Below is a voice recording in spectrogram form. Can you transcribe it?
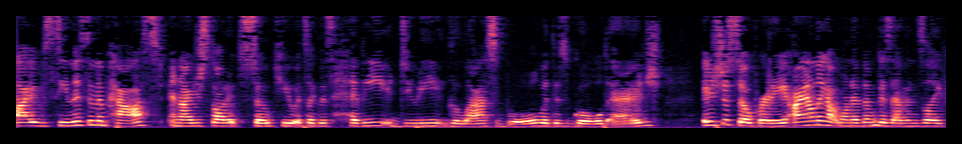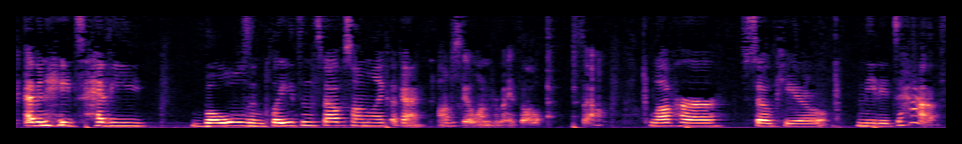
I've seen this in the past, and I just thought it's so cute. It's like this heavy-duty glass bowl with this gold edge. It's just so pretty. I only got one of them because Evan's like, Evan hates heavy bowls and plates and stuff, so I'm like, okay, I'll just get one for myself. So, love her. So cute. needed to have.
